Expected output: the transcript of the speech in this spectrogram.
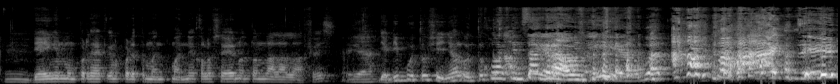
Hmm. Dia ingin memperlihatkan kepada teman-temannya kalau saya nonton Lala La Fest. Iya. Jadi butuh sinyal untuk live Apa Instagram. ya? iya buat apa anjing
